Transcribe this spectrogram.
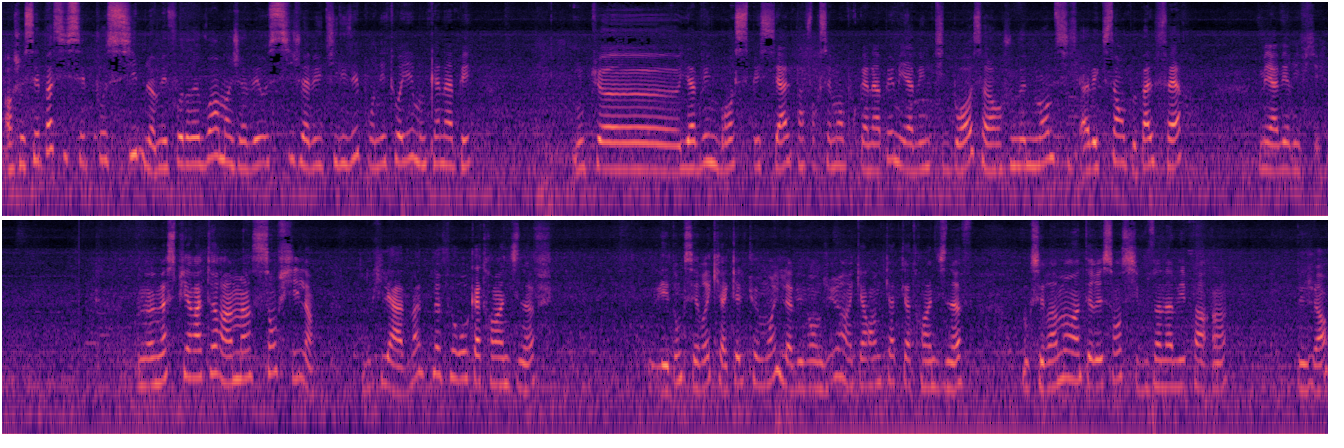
Alors je ne sais pas si c'est possible, mais il faudrait voir. Moi j'avais aussi, je l'avais utilisé pour nettoyer mon canapé. Donc euh, il y avait une brosse spéciale, pas forcément pour canapé, mais il y avait une petite brosse. Alors je me demande si avec ça on peut pas le faire, mais à vérifier. On a un aspirateur à main sans fil, donc il est à 29,99€. Et donc c'est vrai qu'il y a quelques mois, il l'avait vendu à 44,99. Donc c'est vraiment intéressant si vous n'en avez pas un déjà.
